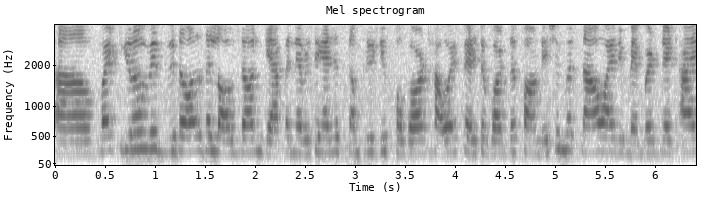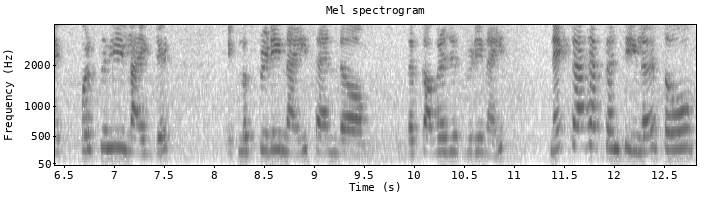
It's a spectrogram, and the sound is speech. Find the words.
uh, but you know with with all the lockdown gap and everything i just completely forgot how i felt about the foundation. But now i remembered that i personally liked it. It looked pretty nice and um, the coverage is pretty nice. Next i have concealer. So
